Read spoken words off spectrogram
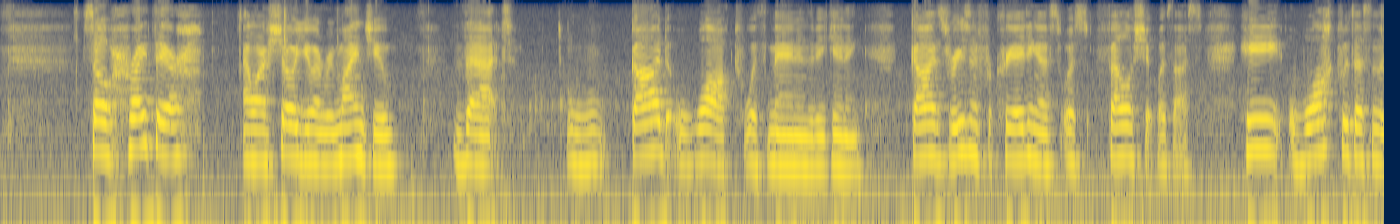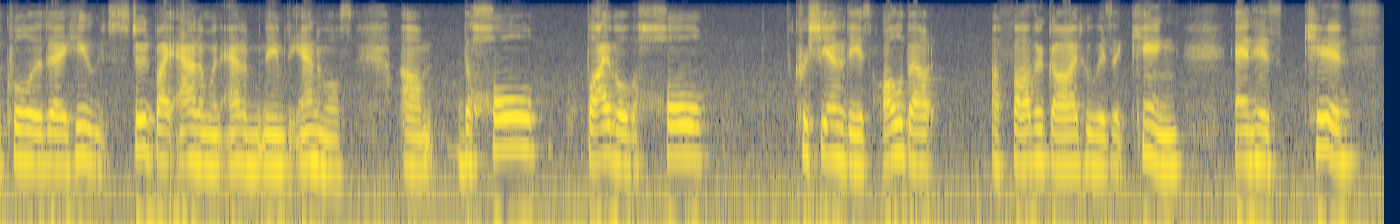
so right there, I want to show you and remind you that God walked with man in the beginning. God's reason for creating us was fellowship with us. He walked with us in the cool of the day. He stood by Adam when Adam named the animals. Um, the whole Bible, the whole Christianity is all about a Father God who is a king and his kids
